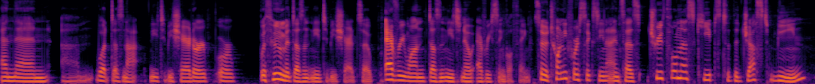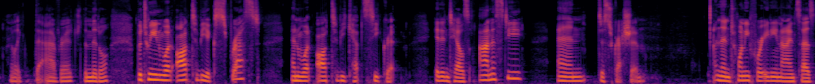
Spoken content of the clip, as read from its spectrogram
and then um, what does not need to be shared or or with whom it doesn't need to be shared. So everyone doesn't need to know every single thing. So 2469 says truthfulness keeps to the just mean or like the average, the middle, between what ought to be expressed and what ought to be kept secret. It entails honesty and discretion. And then 2489 says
